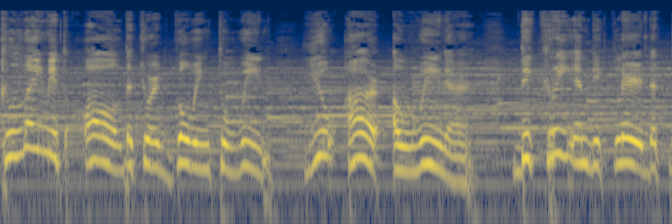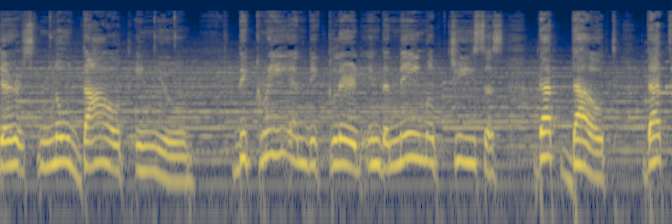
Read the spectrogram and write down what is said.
claim it all that you are going to win. You are a winner. Decree and declare that there is no doubt in you. Decree and declare in the name of Jesus that doubt, that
